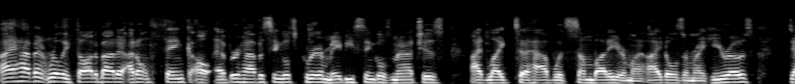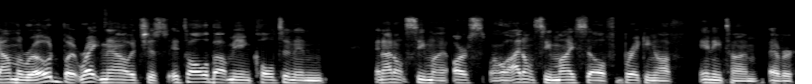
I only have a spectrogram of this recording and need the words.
I haven't really thought about it. I don't think I'll ever have a singles career, maybe singles matches I'd like to have with somebody or my idols or my heroes down the road. But right now it's just it's all about me and Colton and and I don't see my ars well, I don't see myself breaking off anytime ever.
